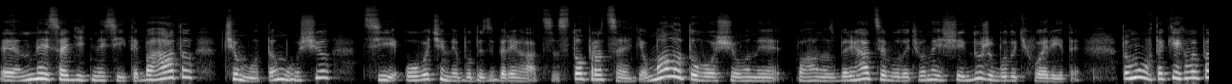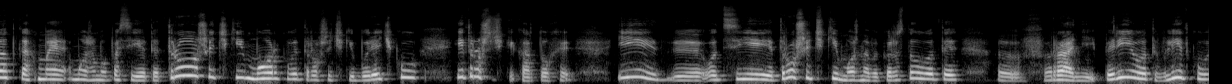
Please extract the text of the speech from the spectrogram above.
не садіть, не сійте багато. Чому? Тому що ці овочі не будуть зберігатися 100%. Мало того, що вони погано зберігатися будуть, вони ще й дуже будуть хворіти. Тому в таких випадках ми можемо посіяти трошечки моркви, трошечки бурячку і трошечки картохи. І е, оці трошечки можна використовувати е, в ранній період, влітку,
